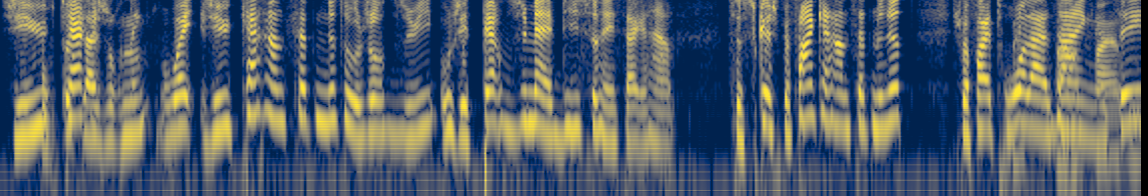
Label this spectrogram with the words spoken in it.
J'ai eu Pour toute la journée? Oui, j'ai eu 47 minutes aujourd'hui où j'ai perdu ma vie sur Instagram. C'est ce que je peux faire en 47 minutes? Je peux faire trois Ouais, lasagnes, tu sais.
